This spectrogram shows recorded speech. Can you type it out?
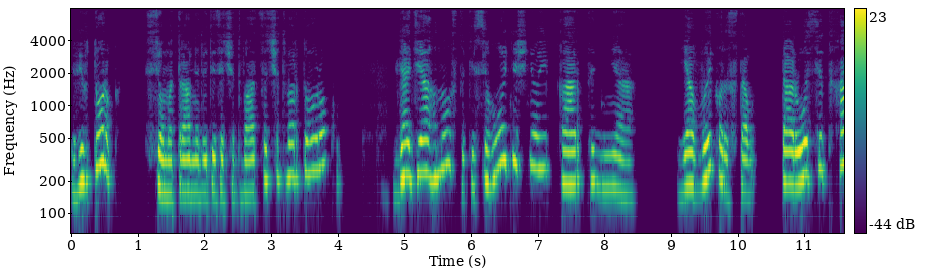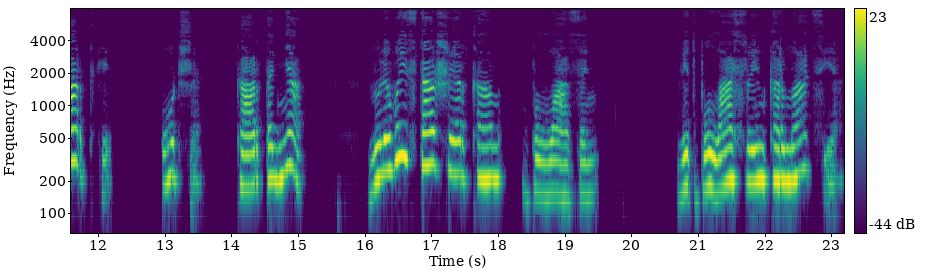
Вівторок, 7 травня 2024 року. Для діагностики сьогоднішньої карти дня я використав Таро Сідхартхи. Отже, карта дня. Нульовий старший аркан блазень. Відбулась реінкарнація.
